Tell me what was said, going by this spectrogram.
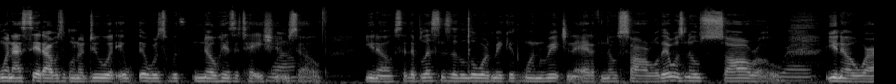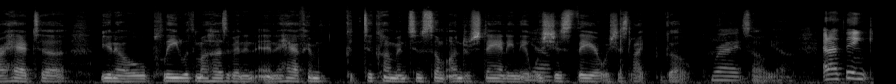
when i said i was going to do it, it, it was with no hesitation wow. so you know, so the blessings of the Lord maketh one rich and addeth no sorrow. There was no sorrow, right. you know, where I had to, you know, plead with my husband and, and have him c- to come into some understanding. It yeah. was just there. It was just like, go. Right. So, yeah. And I think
